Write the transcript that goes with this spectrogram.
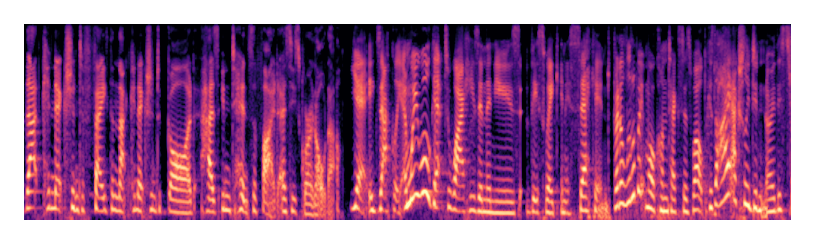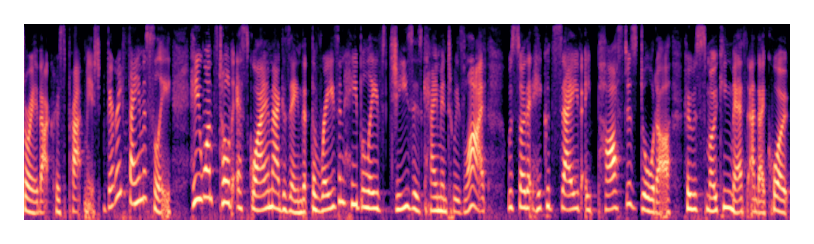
that connection to faith and that connection to God has intensified as he's grown older. Yeah, exactly. And we will get to why he's in the news this week in a second, but a little bit more context as well, because I actually didn't know this story about Chris Pratt, Mitch. Very famously, he once told Esquire magazine that the reason he believes Jesus came into his life was so that he could save a pastor's daughter who was smoking meth, and I quote,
